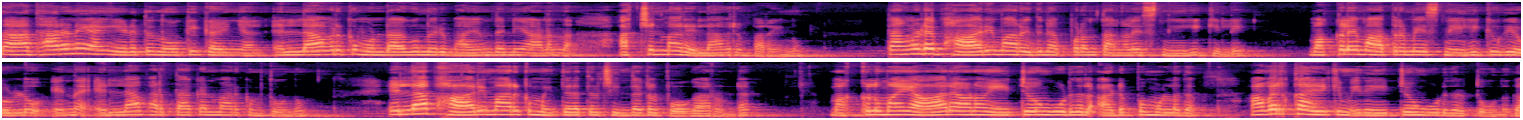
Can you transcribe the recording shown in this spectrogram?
സാധാരണയായി എടുത്ത് നോക്കിക്കഴിഞ്ഞാൽ എല്ലാവർക്കും ഉണ്ടാകുന്ന ഒരു ഭയം തന്നെയാണെന്ന് അച്ഛന്മാരെല്ലാവരും പറയുന്നു. തങ്ങളുടെ ഭാര്യമാർ ഇതിനപ്പുറം തങ്ങളെ സ്നേഹിക്കില്ലേ? മക്കളെ മാത്രമേ സ്നേഹിക്കുകയുള്ളൂ എന്ന് എല്ലാ ഭർത്താക്കന്മാർക്കും തോന്നും. എല്ലാ ഭാര്യമാർക്കും ഇത്തരത്തിൽ ചിന്തകൾ പോകാറുണ്ട്. മക്കളുമായി ആരാണോ ഏറ്റവും കൂടുതൽ അടുപ്പമുള്ളത് അവർക്കായിരിക്കും ഇത് ഏറ്റവും കൂടുതൽ തോന്നുക.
